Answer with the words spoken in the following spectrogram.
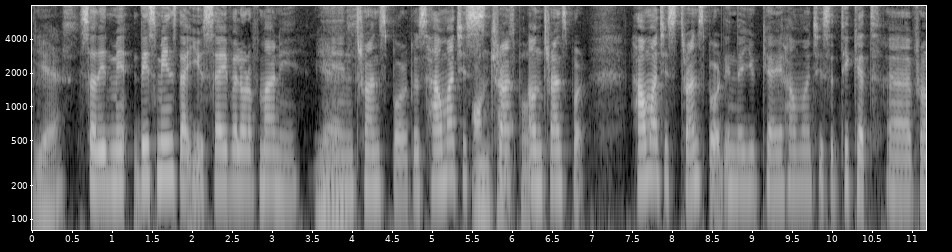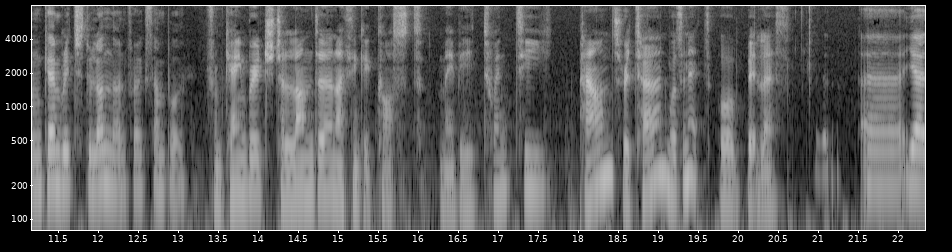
Yes. So it me- this means that you save a lot of money in transport. Because how much is On tra- on transport? How much is transport in the UK? How much is a ticket uh, from Cambridge to London, for example? From Cambridge to London, I think it cost maybe twenty pounds return, wasn't it, or a bit less? Uh, yeah,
